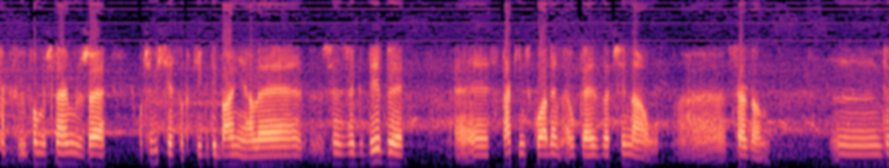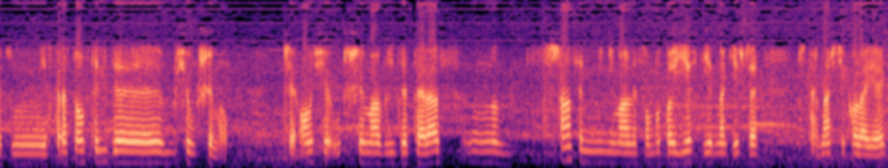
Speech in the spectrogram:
tak sobie pomyślałem, że oczywiście jest to takie gdybanie, ale że, że gdyby e, z takim składem ŁKS zaczynał e, sezon, mm, w jakim jest teraz, to on w tej lidze by się utrzymał. Czy on się utrzyma w lidze teraz? No, szanse minimalne są, bo to jest jednak jeszcze 14 kolejek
